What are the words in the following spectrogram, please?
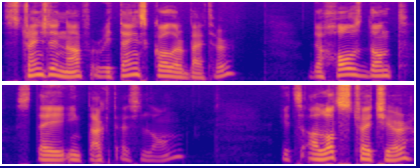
strangely enough, retains color better. The holes don't stay intact as long. It's a lot stretchier,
